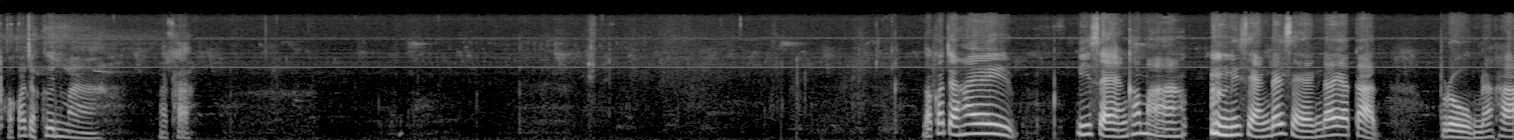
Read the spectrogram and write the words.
เขาก็จะขึ้นมานะคะ แล้วก็จะให้มีแสงเข้ามา มีแสงได้แสงได้อากาศ โปร่งนะคะ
